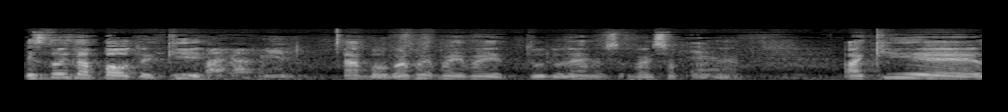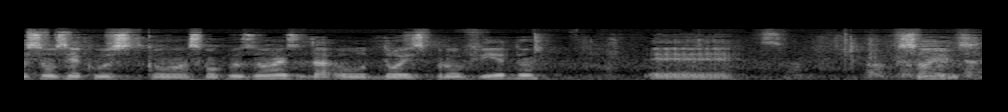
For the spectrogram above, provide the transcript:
Esses dois da pauta aqui. Pagar mesmo. Tá bom, agora vai, vai, vai tudo, né? Vai só. né? Aqui é, são os recursos com as conclusões, o da- o 2 provido. É, só isso.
